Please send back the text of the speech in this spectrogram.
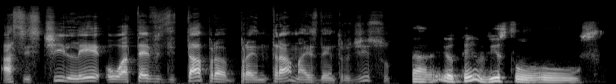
assistir, ler ou até visitar para entrar mais dentro disso? Cara, eu tenho visto uns.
